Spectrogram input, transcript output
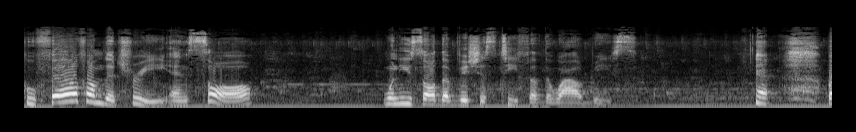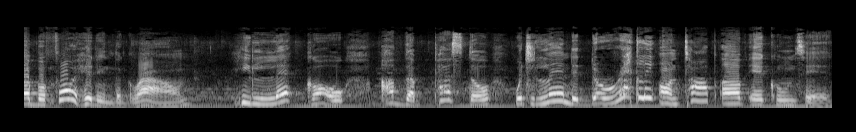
who fell from the tree and saw when he saw the vicious teeth of the wild beast. but before hitting the ground, he let go of the pestle which landed directly on top of Ekun's head,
